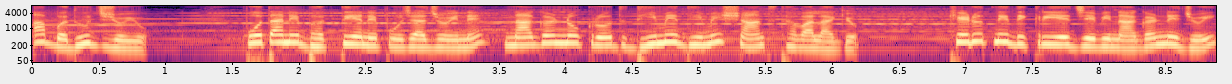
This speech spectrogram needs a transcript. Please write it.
આ બધું જ જોયું. પોતાની ભક્તિ અને પૂજા જોઈને નાગણનો ક્રોધ ધીમે ધીમે શાંત થવા લાગ્યો. ખેડૂતની દીકરીએ જેવી નાગણને જોઈ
